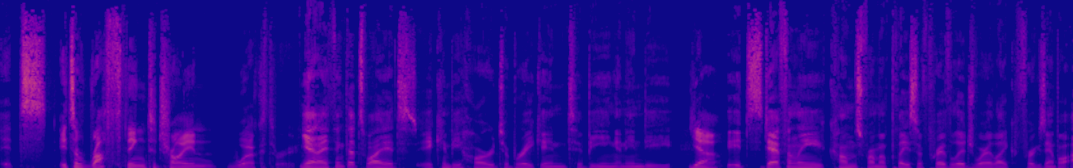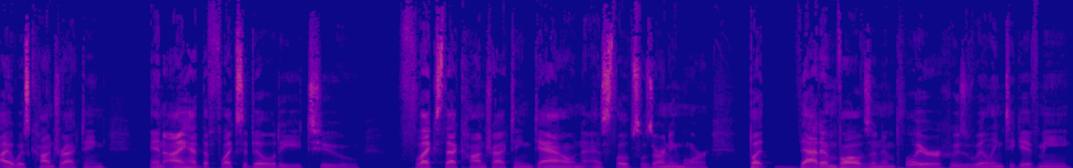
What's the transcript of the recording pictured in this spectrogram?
It's it's a rough thing to try and work through. Yeah, and I think that's why it's it can be hard to break into being an indie. Yeah, It's definitely comes from a place of privilege where like for example, I was contracting and I had the flexibility to flex that contracting down as Slopes was earning more. But that involves an employer who's willing to give me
